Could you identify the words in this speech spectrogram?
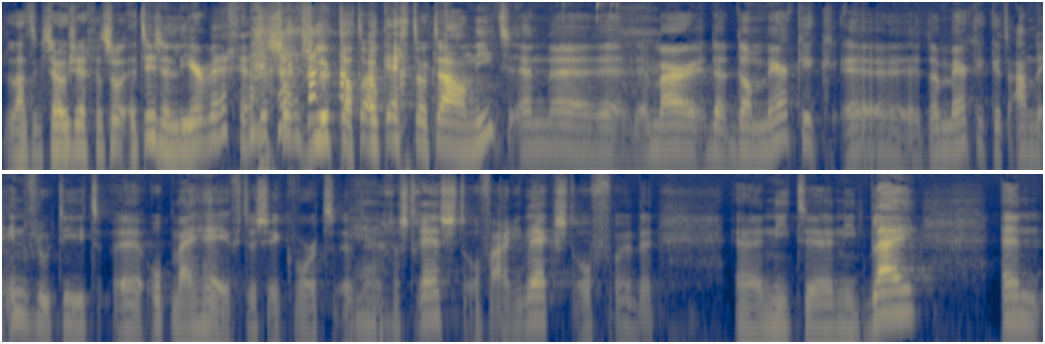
laat ik zo zeggen, het is een leerweg. Hè? Dus soms lukt dat ook echt totaal niet. En, uh, maar dan, merk ik, uh, dan merk ik het aan de invloed die het uh, op mij heeft. Dus ik word ja. gestrest of relaxed of niet, niet blij. En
